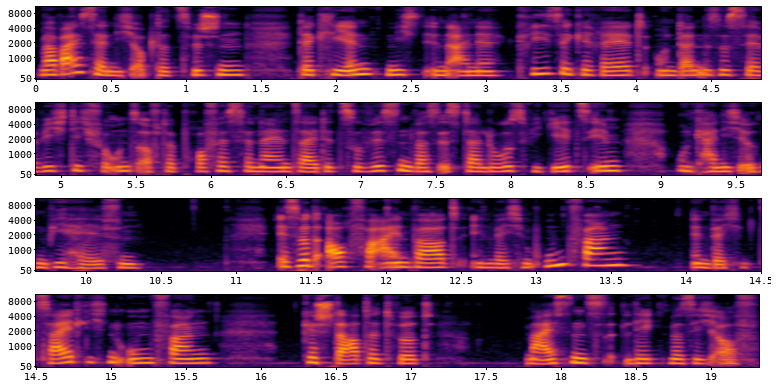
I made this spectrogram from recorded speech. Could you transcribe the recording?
man weiß ja nicht, ob dazwischen der Klient nicht in eine Krise gerät. Und dann ist es sehr wichtig für uns auf der professionellen Seite zu wissen, was ist da los, wie geht's ihm und kann ich irgendwie helfen. Es wird auch vereinbart, in welchem Umfang, in welchem zeitlichen Umfang gestartet wird. Meistens legt man sich auf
